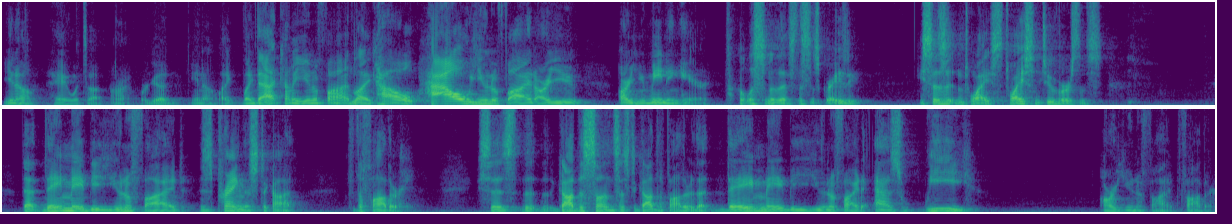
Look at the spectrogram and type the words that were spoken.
you know, hey, what's up? All right, we're good. You know, like like that kind of unified. Like how how unified are you are you meaning here? Listen to this. This is crazy. He says it in twice, twice in two verses. That they may be unified. He's praying this to God, to the Father. He says, God the Son says to God the Father that they may be unified as we are unified, Father.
